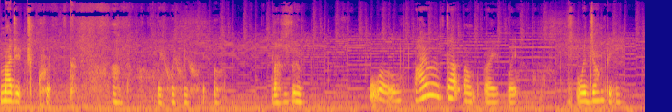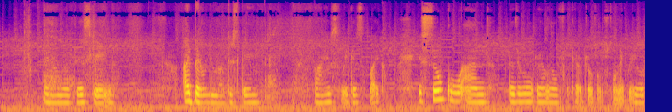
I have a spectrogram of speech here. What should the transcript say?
magic trick. Um, wait, wait, wait, wait. Oh, that's it. Whoa, why was that? Um, wait, wait. We're jumping. I love this game. I barely love this game, guys, because like it's so cool and there's different kind of characters of Sonic because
